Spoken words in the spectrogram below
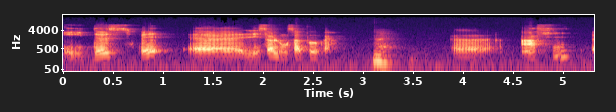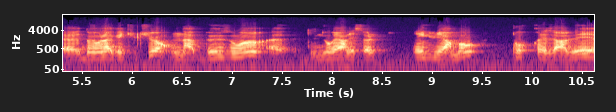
Et de ce fait, euh, les sols vont s'appauvrir. Ouais. Euh, ainsi, euh, dans l'agriculture, on a besoin de nourrir les sols régulièrement pour préserver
